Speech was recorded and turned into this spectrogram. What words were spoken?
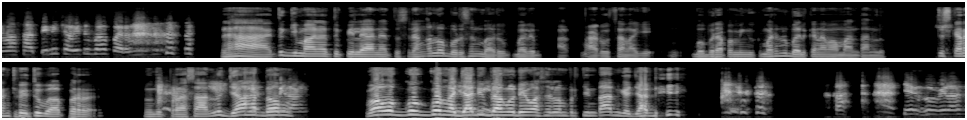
emang saat ini cowok itu baper Nah, itu gimana tuh pilihannya tuh? Sedangkan lu barusan baru baru barusan lagi beberapa minggu kemarin lu balikan sama mantan lu. terus sekarang cowok itu baper untuk perasaan lu Ya, jahat gua dong bilang, bahwa gua gua nggak Ya, jadi bilang lu dewasa dalam percintaan nggak jadi ya gue bilang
